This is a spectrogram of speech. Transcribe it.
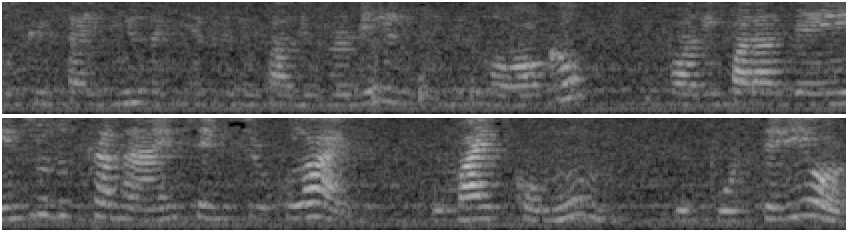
os cristalzinhos aqui representados em vermelho, eles se deslocam e podem parar dentro dos canais semicirculares. O mais comum, o posterior.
